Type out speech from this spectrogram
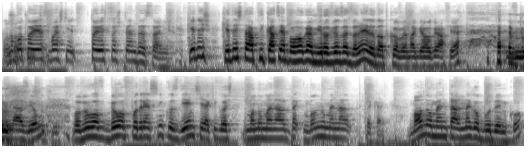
to No bo to jest właśnie, to jest coś w ten desenie. Kiedyś, kiedyś ta aplikacja pomogła mi rozwiązać zadanie dodatkowe na geografię w gimnazjum, bo było, było w podręczniku zdjęcie jakiegoś monumentalne, monumental, czekaj, monumentalnego budynku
